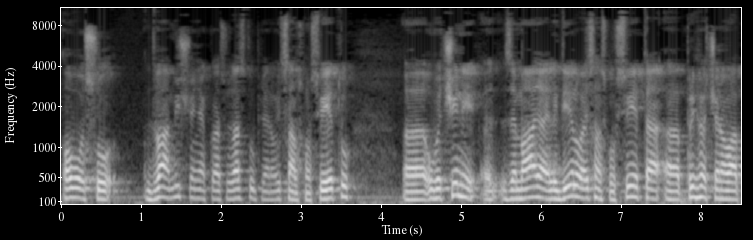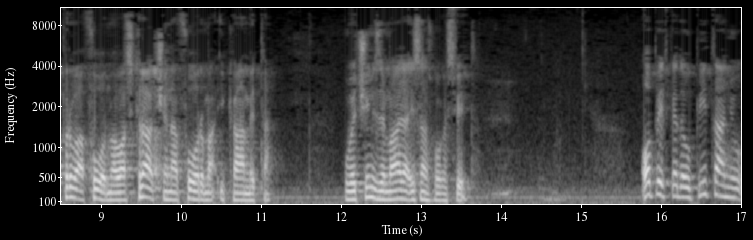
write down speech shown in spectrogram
ovo su dva mišljenja koja su zastupljena u islamskom svijetu u većini zemalja ili dijelova islamskog svijeta prihvaćena ova prva forma, ova skraćena forma i kameta u većini zemalja islamskog svijeta. Opet kada u pitanju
